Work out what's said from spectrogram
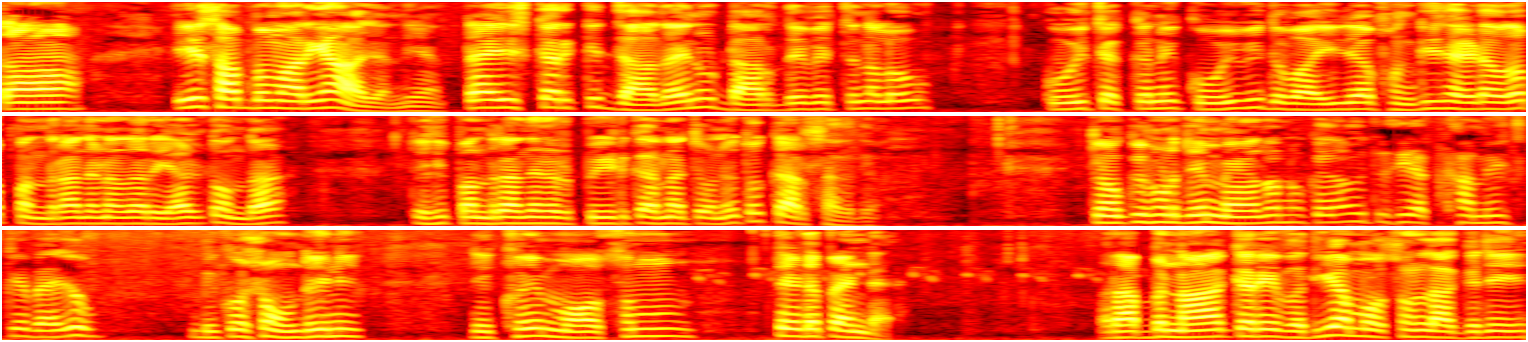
ਤਾਂ ਇਹ ਸਭ ਬਿਮਾਰੀਆਂ ਆ ਜਾਂਦੀਆਂ। ਤਾਂ ਇਸ ਕਰਕੇ ਜ਼ਿਆਦਾ ਇਹਨੂੰ ਡਰ ਦੇ ਵਿੱਚ ਨਾ ਲਓ। ਕੋਈ ਚੱਕਰ ਨਹੀਂ, ਕੋਈ ਵੀ ਦਵਾਈ ਜਾਂ ਫੰਗੀਸਾਈਡ ਆ, ਉਹਦਾ 15 ਦਿਨਾਂ ਦਾ ਰਿਜ਼ਲਟ ਹੁੰਦਾ। ਤੁਸੀਂ 15 ਦਿਨ ਰਿਪੀਟ ਕਰਨਾ ਚਾਹੁੰਦੇ ਹੋ ਤਾਂ ਕਰ ਸਕਦੇ ਹੋ। ਕਿਉਂਕਿ ਹੁਣ ਜੇ ਮੈਂ ਤੁਹਾਨੂੰ ਕਹਿੰਦਾ ਵੀ ਤੁਸੀਂ ਅੱਖਾਂ ਮੀਚ ਕੇ ਬਹਿ ਜਾਓ ਵੀ ਕੁਛ ਆਉਂਦਾ ਹੀ ਨਹੀਂ, ਦੇਖੋ ਇਹ ਮੌਸਮ ਤੇ ਡਿਪੈਂਡ ਹੈ। ਰੱਬ ਨਾ ਕਰੇ ਵਧੀਆ ਮੌਸਮ ਲੱਗ ਜੇ,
